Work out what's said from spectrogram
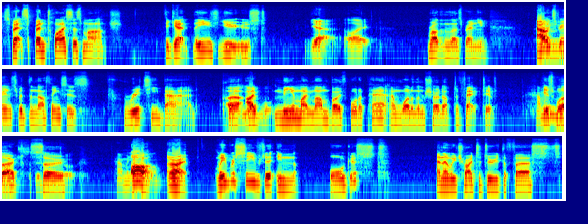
spend spend twice as much to get these used Yeah, like rather than those brand new. Our Um, experience with the Nothings is pretty bad. Uh, I, me and my mum both bought a pair, and one of them showed up defective. how many His worked, so-? How many Oh, months? all right. We received it in August, and then we tried to do the first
